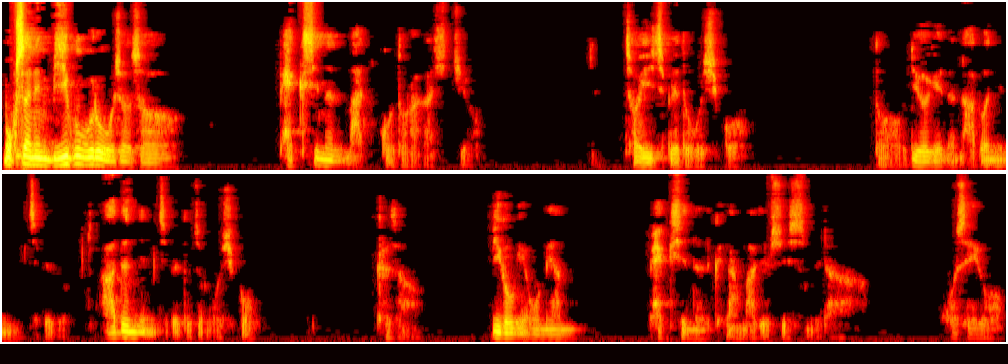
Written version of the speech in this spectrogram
목사님 미국으로 오셔서 백신을 맞고 돌아가시죠. 저희 집에도 오시고 또 뉴욕에 있는 아버님 집에도 아드님 집에도 좀 오시고 그래서 미국에 오면 백신을 그냥 맞을 수 있습니다. 오세요.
